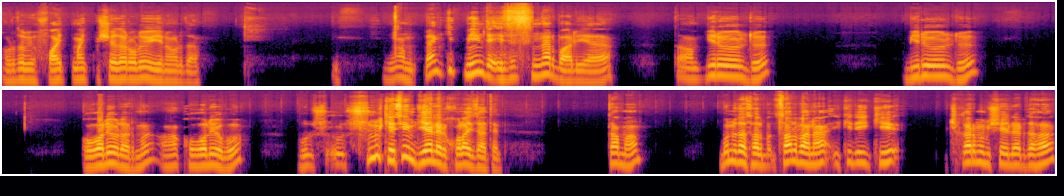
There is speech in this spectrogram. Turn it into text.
Orada bir fight might bir şeyler oluyor yine orada. Lan ben gitmeyeyim de ezilsinler bari ya. Tamam biri öldü. Biri öldü. Kovalıyorlar mı? Aha kovalıyor bu. bu şu- şunu keseyim diğerleri kolay zaten. Tamam. Bunu da sal, sal bana. 2'de 2. Çıkar mı bir şeyler daha?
